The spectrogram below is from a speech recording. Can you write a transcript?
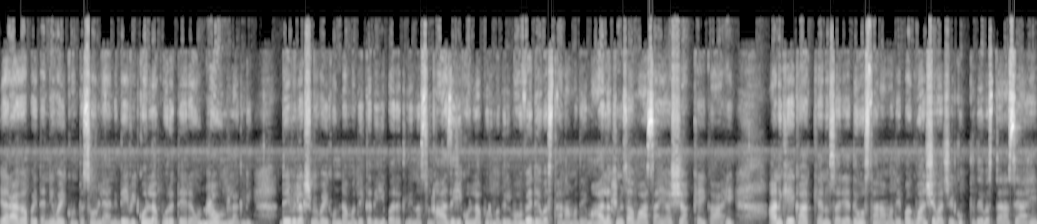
या रागापै त्यांनी वैकुंठ सोडले आणि देवी कोल्हापूर येथे राहून राहून लागली. देवी लक्ष्मी वैकुंठामध्ये कधीही परतली नसून आजही कोल्हापूरमधील भव्य देवस्थानामध्ये महालक्ष्मीचा वास आहे अशी आख्यायिका आहे. आणखी एका आख्यानुसार या देवस्थानामध्ये भगवान शिवाचे गुप्त देवस्थान असे आहे.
